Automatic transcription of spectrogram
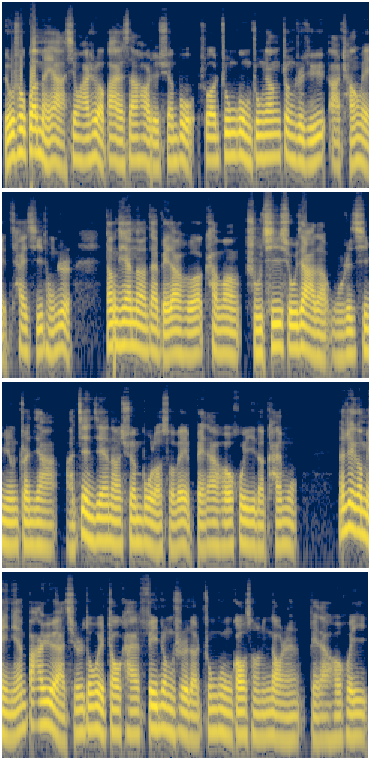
比如说官媒啊，新华社八月三号就宣布说，中共中央政治局啊常委蔡奇同志当天呢在北戴河看望暑期休假的五十七名专家啊，间接呢宣布了所谓北戴河会议的开幕。那这个每年八月啊，其实都会召开非正式的中共高层领导人北戴河会议。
